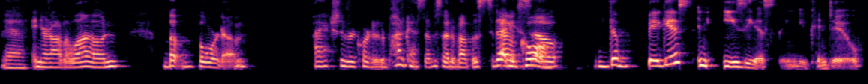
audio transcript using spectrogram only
Yeah. And you're not alone. But boredom. I actually recorded a podcast episode about this today. Oh, cool. So the biggest and easiest thing you can do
